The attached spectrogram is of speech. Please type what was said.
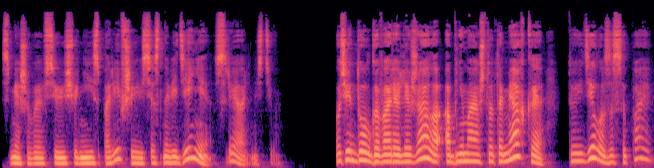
смешивая все еще не испарившиеся сновидения с реальностью. Очень долго Варя лежала, обнимая что-то мягкое, то и дело засыпая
